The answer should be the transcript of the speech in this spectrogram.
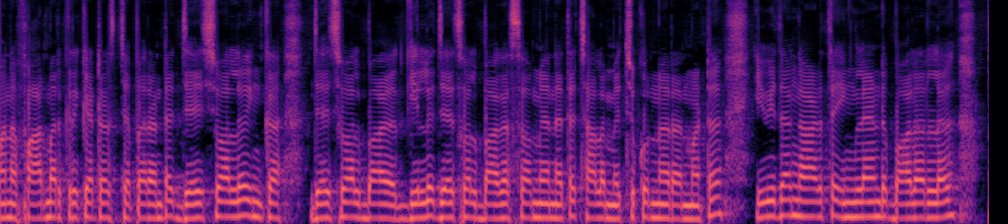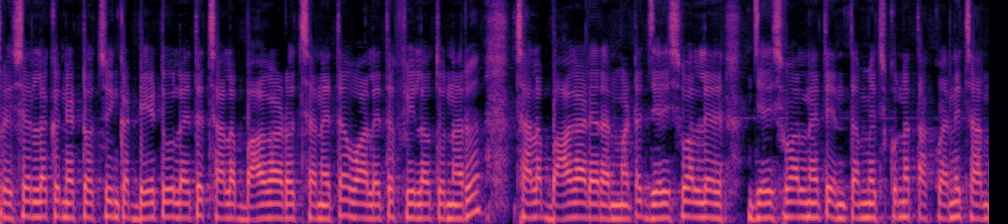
మన ఫార్మర్ క్రికెటర్స్ చెప్పారంటే జైస్వాల్ ఇంకా జైస్వాల్ బా గిల్ జైస్వాల్ భాగస్వామ్యాన్ని అయితే చాలా మెచ్చుకున్నారనమాట ఈ విధంగా ఆడితే ఇంగ్లాండ్ బౌలర్లు ప్రెషర్లకు నెట్టొచ్చు ఇంకా డే టూలో అయితే చాలా బాగా ఆడవచ్చు అని అయితే వాళ్ళైతే ఫీల్ అవుతున్నారు. చాలా బాగా ఆడారనమాట జైస్వాల్ జైస్వాల్ని అయితే ఎంత మెచ్చుకున్నా తక్కువ అని చాలా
